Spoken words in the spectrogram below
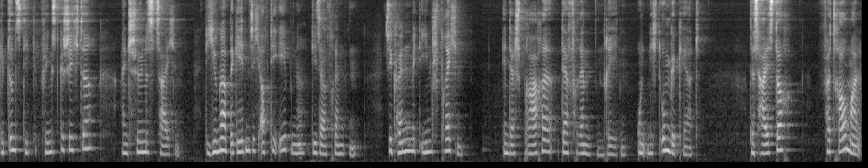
gibt uns die Pfingstgeschichte ein schönes Zeichen. Die Jünger begeben sich auf die Ebene dieser Fremden. Sie können mit ihnen sprechen, in der Sprache der Fremden reden und nicht umgekehrt. Das heißt doch, vertrau mal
